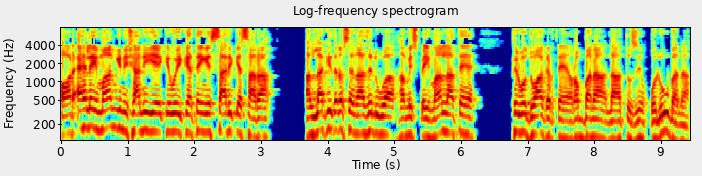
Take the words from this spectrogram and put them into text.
اور اہل ایمان کی نشانی یہ کہ وہ یہ کہتے ہیں، یہ ساری کے سارا اللہ کی طرف سے نازل ہوا، ہم اس پہ ایمان لاتے ہیں۔ پھر وہ دعا کرتے ہیں، ربنا لا تزغ قلوبنا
